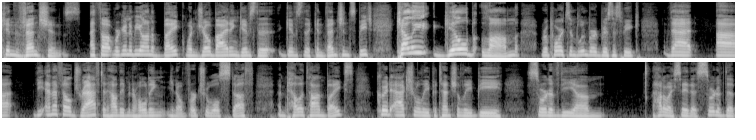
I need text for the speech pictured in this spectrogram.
conventions. I thought we're going to be on a bike when Joe Biden gives the gives the convention speech. Kelly Gilblom reports in Bloomberg Business Week that uh, the NFL draft and how they've been holding you know virtual stuff and Peloton bikes could actually potentially be sort of the um, how do I say this? Sort of the,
